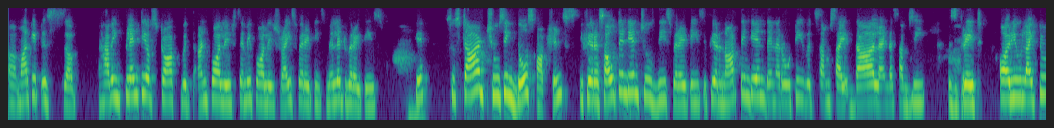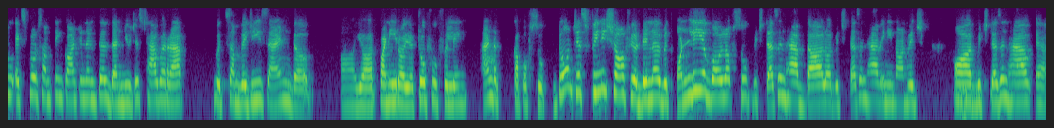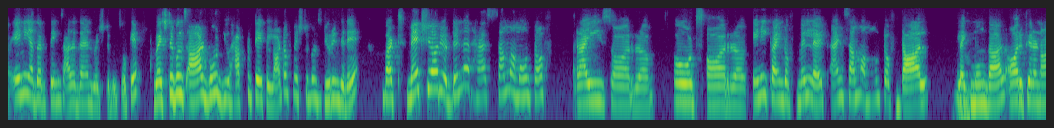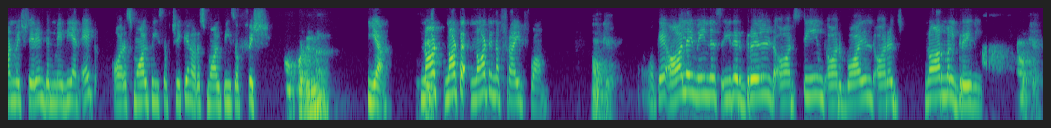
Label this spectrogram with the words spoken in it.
uh, market is uh, having plenty of stock with unpolished semi polished rice varieties millet varieties okay? So start choosing those options. If you're a south indian choose these varieties. If you're a north indian then a roti with some side dal and a sabzi is great. Or you like to explore something continental then you just have a wrap with some veggies and uh, uh, your paneer or your tofu filling and a cup of soup. Don't just finish off your dinner with only a bowl of soup which doesn't have dal or which doesn't have any non-veg or which doesn't have uh, any other things other than vegetables. Okay, vegetables are good. You have to take a lot of vegetables during the day, but make sure your dinner has some amount of rice or uh, oats or uh, any kind of millet and some amount of dal like mm. moong dal. Or if you're a non-vegetarian then maybe an egg or a small piece of chicken or a small piece of fish. Oh, for dinner? Yeah. Not not not in a fried form. Okay Okay, all I mean is either grilled or steamed or boiled or a normal gravy. Okay.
